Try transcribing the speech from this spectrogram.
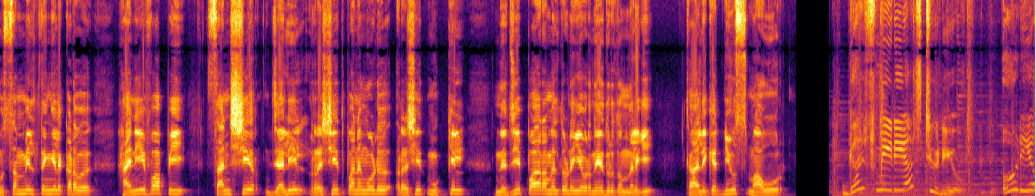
മുസമ്മിൽ തെങ്ങിലക്കടവ് ഹനീഫ പി സൻഷീർ ജലീൽ റഷീദ് പനങ്ങോട് റഷീദ് മുക്കിൽ നജീബ് പാറമൽ തുടങ്ങിയവർ നേതൃത്വം നൽകി. Calicut news Mavoor. Gulf media studio. Audio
